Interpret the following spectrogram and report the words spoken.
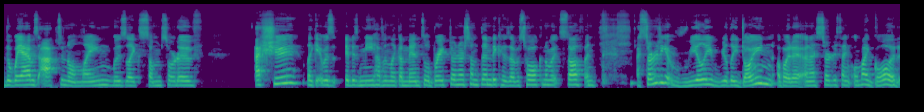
the way I was acting online was like some sort of issue like it was it was me having like a mental breakdown or something because i was talking about stuff and i started to get really really down about it and i started to think oh my god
